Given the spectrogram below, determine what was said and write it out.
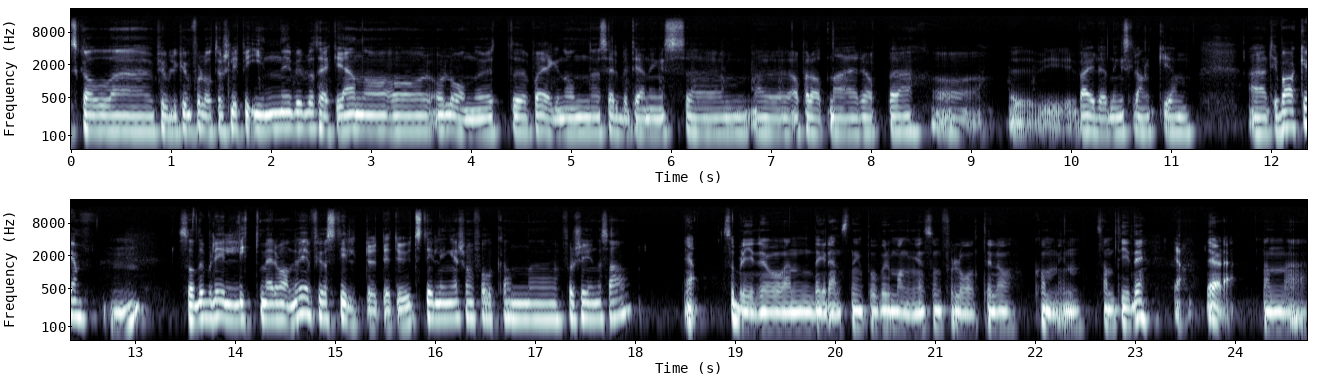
skal uh, publikum få lov til å slippe inn i biblioteket igjen og, og, og låne ut uh, på egen hånd. Selvbetjeningsapparatene er oppe, og uh, veiledningsskranken er tilbake. Mm. Så det blir litt mer vanlig. Vi får stilt ut litt utstillinger som folk kan forsyne seg av. Ja, så blir det jo en begrensning på hvor mange som får lov til å komme inn samtidig. Ja. Det gjør det. Men uh,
